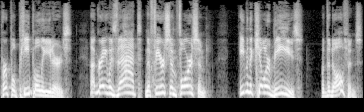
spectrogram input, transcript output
Purple People Eaters. How great was that? The Fearsome Foursome. Even the Killer Bees with the Dolphins.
